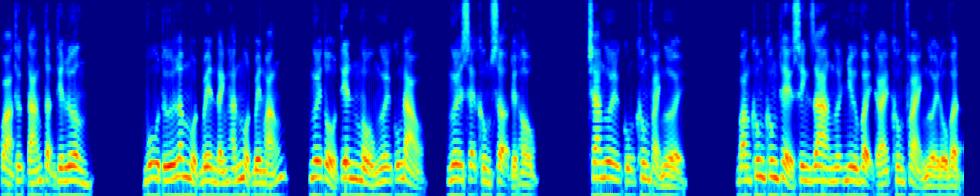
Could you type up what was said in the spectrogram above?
Quả thực táng tận thiên lương. Vu tứ lâm một bên đánh hắn một bên mắng, ngươi tổ tiên mồ ngươi cũng đảo, ngươi sẽ không sợ tuyệt hậu. Cha ngươi cũng không phải người. Bằng không không thể sinh ra ngươi như vậy cái không phải người đồ vật.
